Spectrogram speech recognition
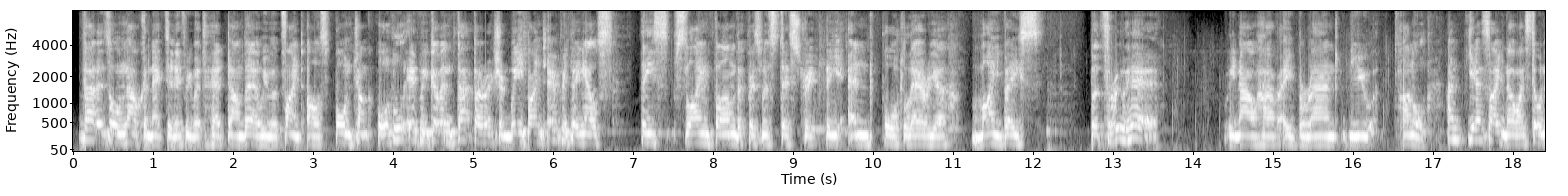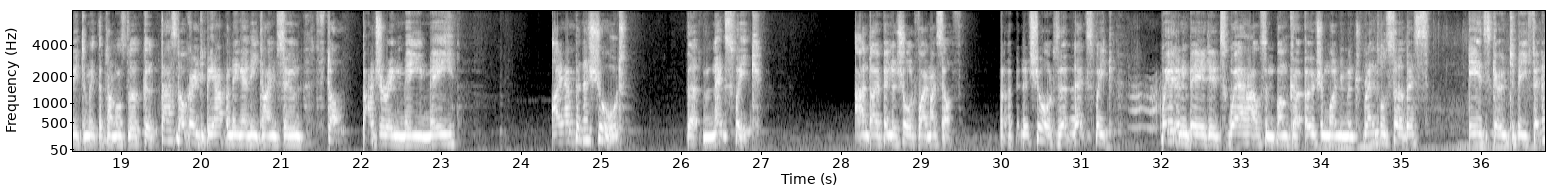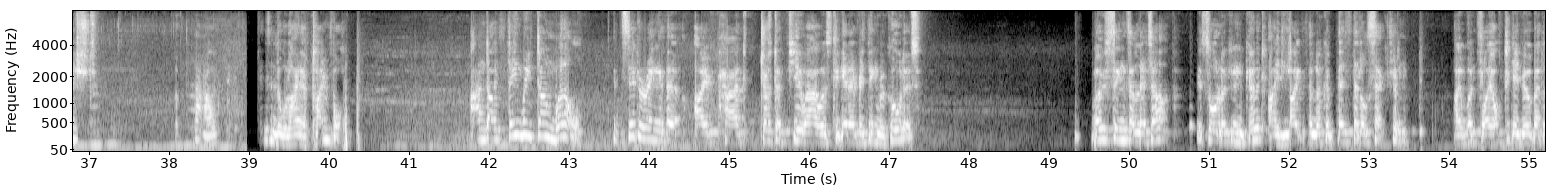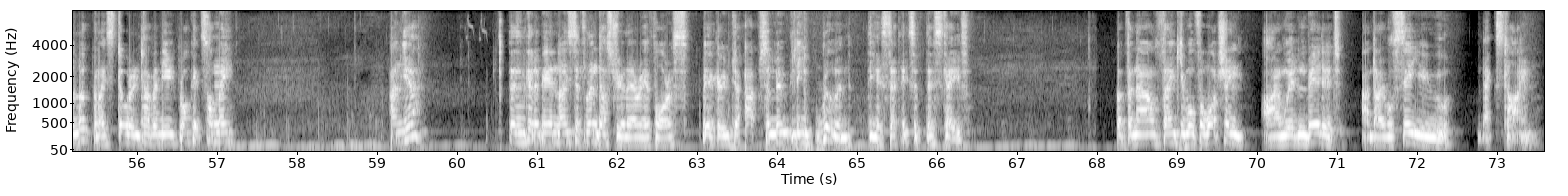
That is all now connected. If we were to head down there, we would find our spawn chunk portal. If we go in that direction, we find everything else. The slime farm, the Christmas district, the end portal area, my base. But through here, we now have a brand new tunnel. And yes, I know I still need to make the tunnels look good. That's not going to be happening anytime soon. Stop badgering me, me. I have been assured that next week, and I've been assured by myself, but I've been assured that next week, Weird and Bearded's Warehouse and Bunker Ocean Monument rental service is going to be finished. But now, this is all I have time for. And I think we've done well considering that I've had just a few hours to get everything recorded. Most things are lit up. It's all looking good. I like the look of this little section. I would fly off to give you a better look, but I still don't have any rockets on me. And yeah, there's going to be a nice little industrial area for us. We are going to absolutely ruin the aesthetics of this cave. But for now, thank you all for watching. I'm Weird and Bearded, and I will see you next time.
